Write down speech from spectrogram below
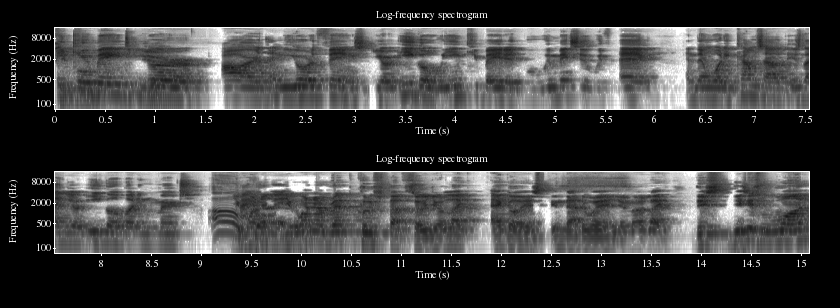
People- incubate yeah. your art and your things, your ego. We incubate it, we mix it with egg, and then what it comes out is like your ego, but in merch. Oh, you wanna of. you wanna rep cool stuff, so you're like egoist in that way, you know, like this this is one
